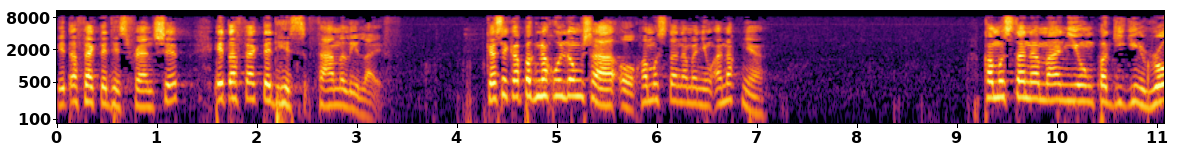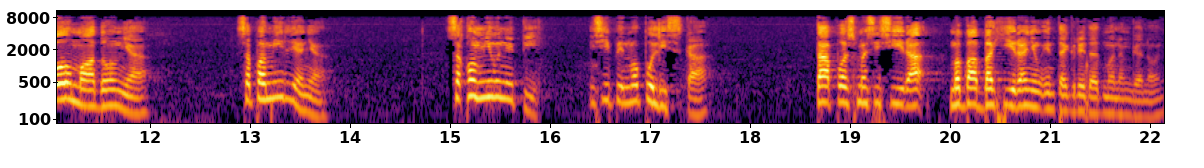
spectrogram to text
It affected his friendship. It affected his family life. Kasi kapag nakulong siya, oh, kamusta naman yung anak niya? Kamusta naman yung pagiging role model niya sa pamilya niya? Sa community, isipin mo, pulis ka, tapos masisira, mababahiran yung integridad mo ng ganon.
